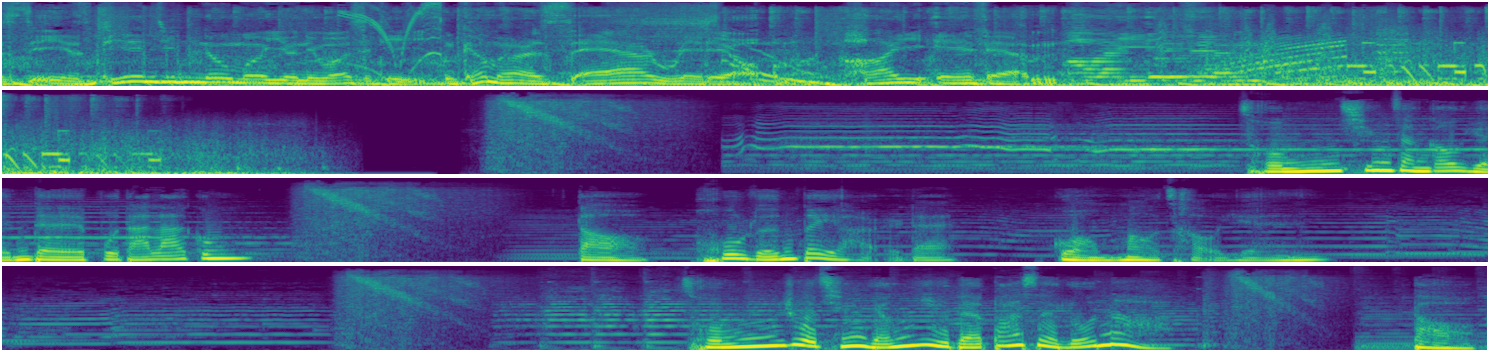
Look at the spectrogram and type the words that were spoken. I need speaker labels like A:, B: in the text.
A: This is Tianjin Normal University Commerce Air Radio High FM。
B: 从青藏高原的布达拉宫，到呼伦贝尔的广袤草原，从热情洋溢的巴塞罗那，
